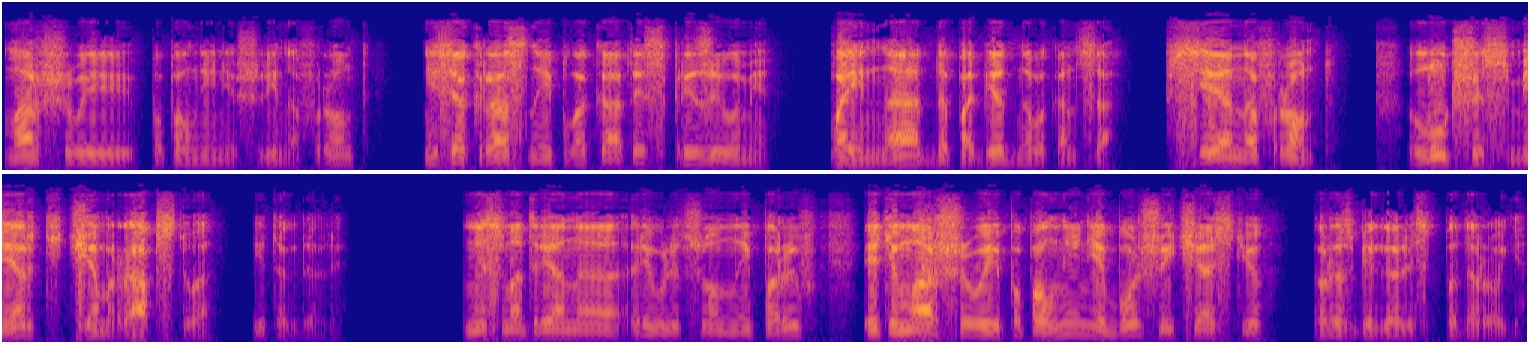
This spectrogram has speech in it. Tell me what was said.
Маршевые пополнения шли на фронт, неся красные плакаты с призывами «Война до победного конца». Все на фронт. Лучше смерть, чем рабство и так далее. Несмотря на революционный порыв, эти маршевые пополнения большей частью разбегались по дороге.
